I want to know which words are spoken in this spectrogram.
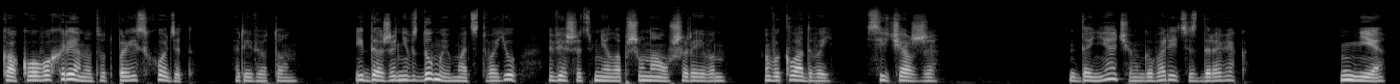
«Какого хрена тут происходит?» — ревет он. «И даже не вздумай, мать твою, вешать мне лапшу на уши, Рейвен. Выкладывай. Сейчас же. Да не о чем говорить, здоровяк. Не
